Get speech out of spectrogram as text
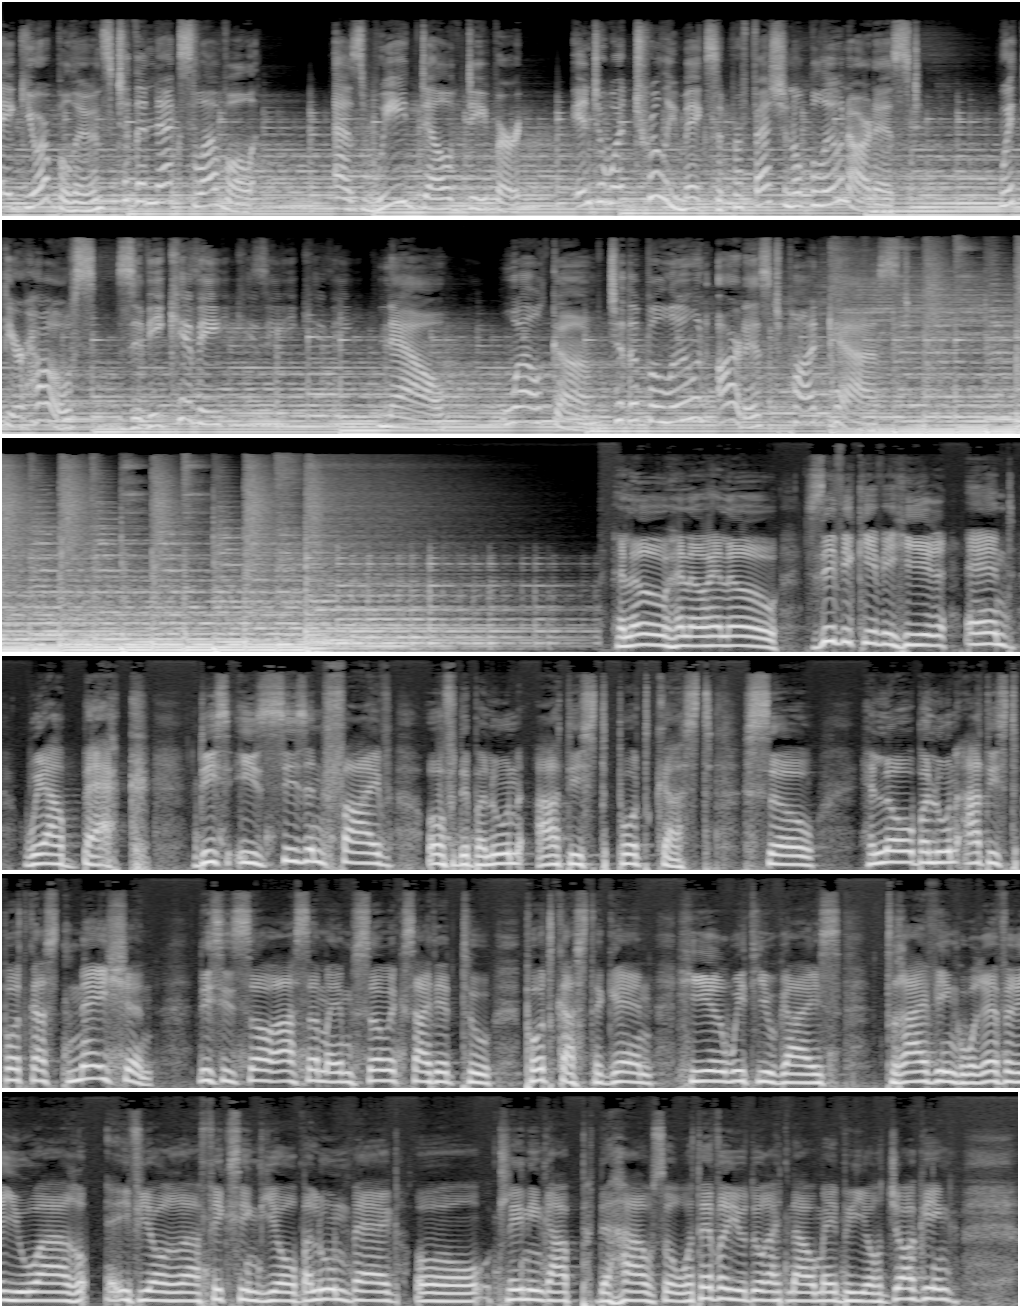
take your balloons to the next level as we delve deeper into what truly makes a professional balloon artist. With your hosts, Ziv Raviv. Now, welcome to the Balloon Artist Podcast. Hello, hello, hello. Ziv Raviv here, and we are back. This is season five of the Balloon Artist Podcast. So, hello, Balloon Artist Podcast Nation. This is so awesome. I am so excited to podcast again here with you guys driving wherever you are, if you're uh, fixing your balloon bag or cleaning up the house or whatever you do right now, maybe you're jogging.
